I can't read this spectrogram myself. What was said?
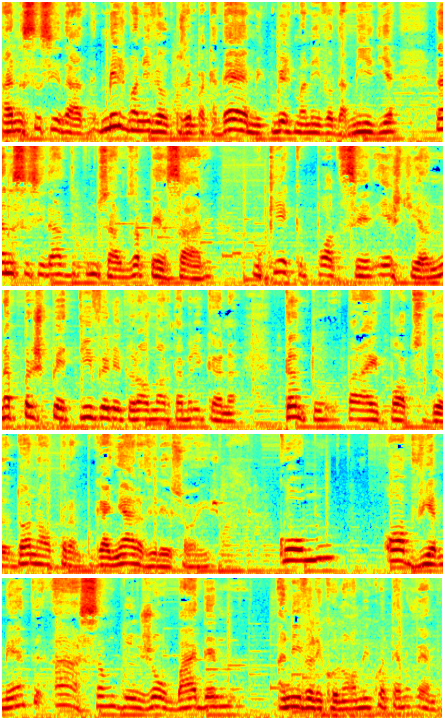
a necessidade, mesmo a nível, por exemplo, académico, mesmo a nível da mídia, da necessidade de começarmos a pensar o que é que pode ser este ano na perspectiva eleitoral norte-americana, tanto para a hipótese de Donald Trump ganhar as eleições, como, obviamente, a ação de Joe Biden a nível económico até novembro.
